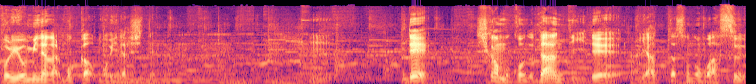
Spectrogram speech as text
これ読みながらもう一回思い出して、うん。でしかも今度ダンディでやったその話数は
